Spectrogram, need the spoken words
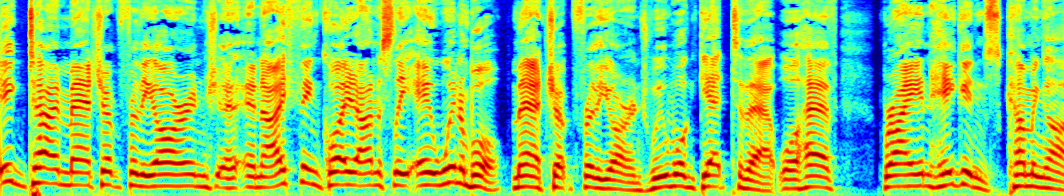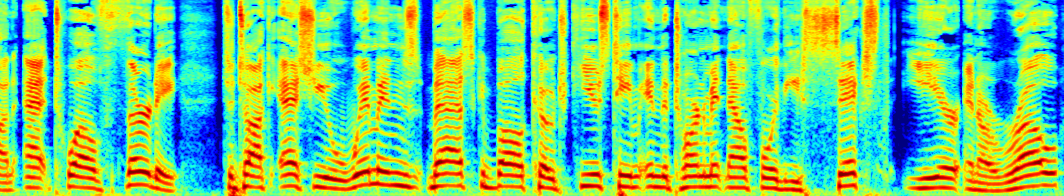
Big time matchup for the Orange, and I think, quite honestly, a winnable matchup for the Orange. We will get to that. We'll have Brian Higgins coming on at 1230 to talk SU women's basketball. Coach Q's team in the tournament now for the sixth year in a row,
